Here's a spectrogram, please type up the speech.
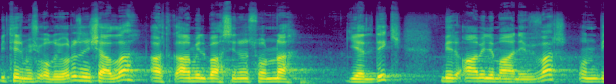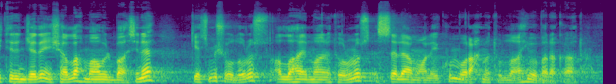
bitirmiş oluyoruz. İnşallah artık amil bahsinin sonuna geldik. Bir amil manevi var. Onu bitirince de inşallah mamul bahsine geçmiş oluruz. Allah'a emanet olunuz. Esselamu Aleyküm ve Rahmetullahi ve Berekatuhu.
